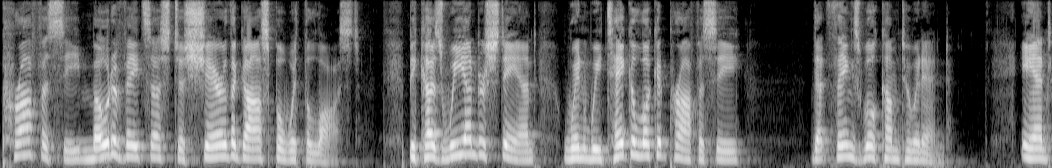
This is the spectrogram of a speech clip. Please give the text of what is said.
prophecy motivates us to share the gospel with the lost because we understand when we take a look at prophecy that things will come to an end. And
